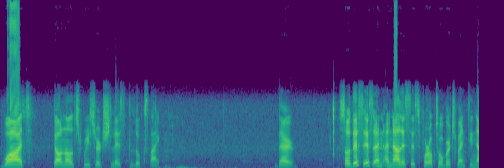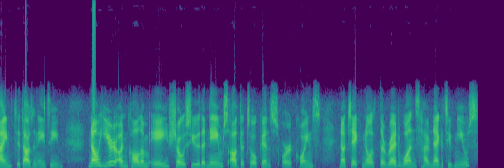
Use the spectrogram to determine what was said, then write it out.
what Donald's research list looks like. There. So this is an analysis for October 29, 2018. Now here on column A shows you the names of the tokens or coins. Now take note the red ones have negative news.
